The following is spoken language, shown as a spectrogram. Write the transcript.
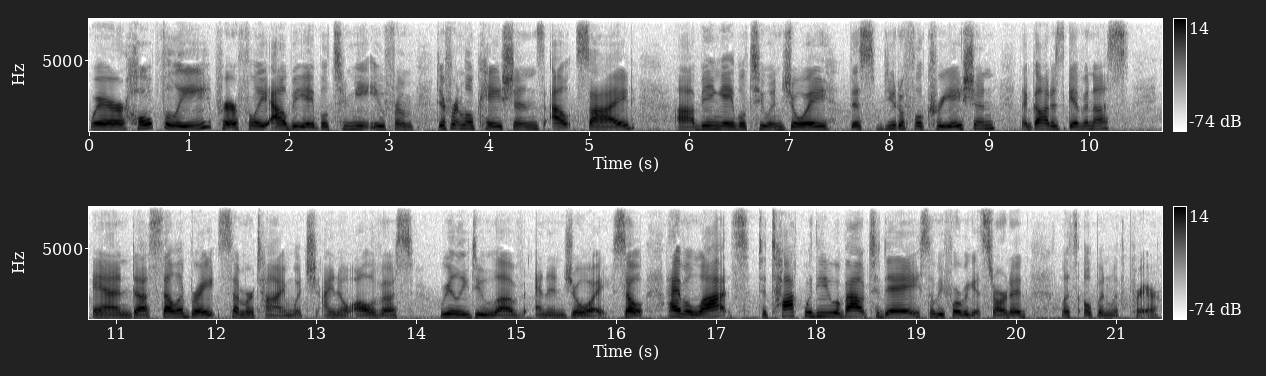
where hopefully, prayerfully, I'll be able to meet you from different locations outside, uh, being able to enjoy this beautiful creation that God has given us and uh, celebrate summertime, which I know all of us really do love and enjoy. So, I have a lot to talk with you about today. So, before we get started, let's open with prayer.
